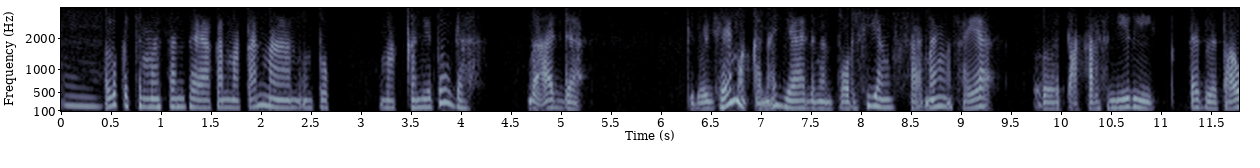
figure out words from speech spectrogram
mm. lalu kecemasan saya akan makanan untuk makan itu udah nggak ada gitu saya makan aja dengan porsi yang memang saya uh, takar sendiri saya sudah tahu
